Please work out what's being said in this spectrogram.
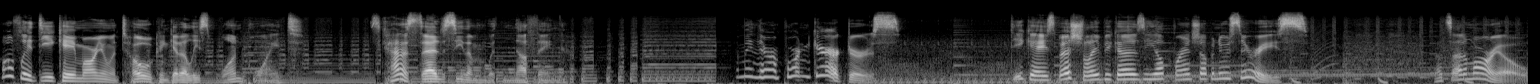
Hopefully DK, Mario, and Toad can get at least one point. It's kind of sad to see them with nothing. I mean, they're important characters. DK especially because he helped branch up a new series. Outside of Mario.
